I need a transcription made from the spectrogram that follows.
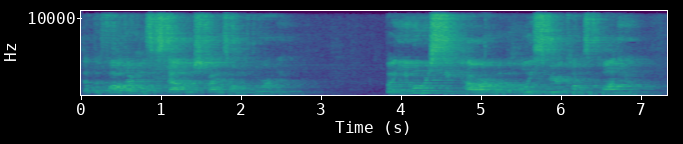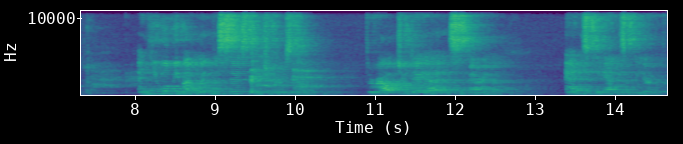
that the Father has established by his own authority. But you will receive power when the Holy Spirit comes upon you, and you will be my witnesses in Jerusalem, throughout Judea and Samaria, and to the ends of the earth.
